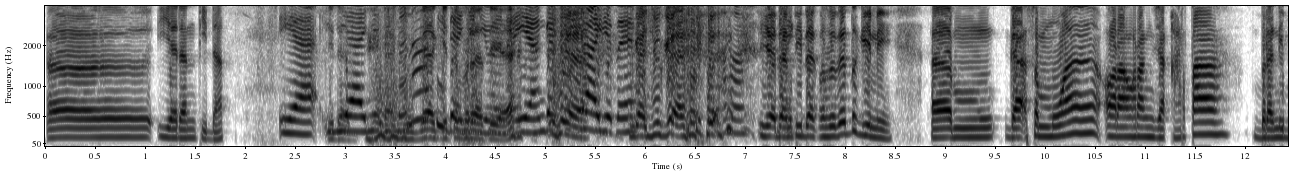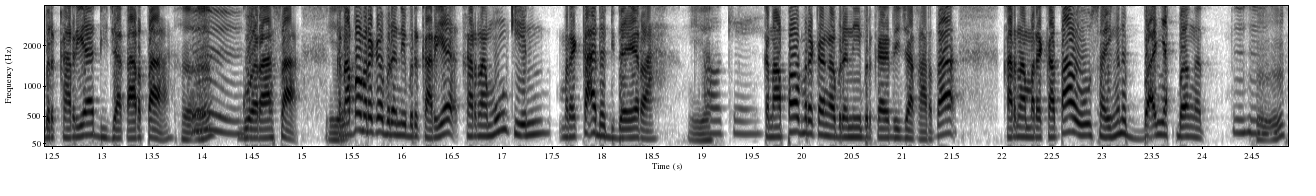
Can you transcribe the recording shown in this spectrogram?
Eh iya dan tidak. Iya, iya, iya gimana? juga gitu Tidaknya berarti gimana? ya. Iya, enggak juga gitu ya. Enggak juga. Iya dan tidak maksudnya tuh gini. em, Nggak semua orang-orang Jakarta berani berkarya di Jakarta. Gua rasa. Kenapa mereka berani berkarya? Karena mungkin mereka ada di daerah. Iya. Oke. Kenapa mereka nggak berani berkarya di Jakarta? Karena mereka tahu saingannya banyak banget. Heeh.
